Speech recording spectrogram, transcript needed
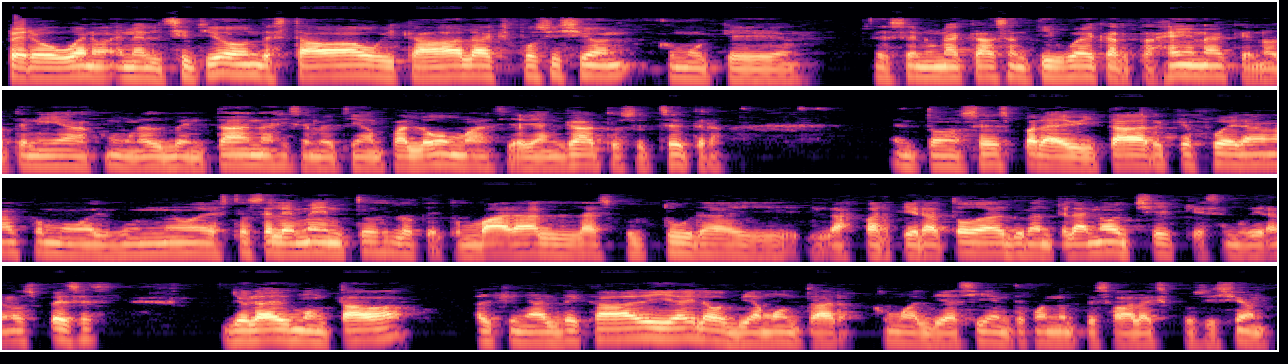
pero bueno, en el sitio donde estaba ubicada la exposición, como que es en una casa antigua de Cartagena que no tenía como unas ventanas y se metían palomas y habían gatos, etc. Entonces, para evitar que fueran como alguno de estos elementos lo que tumbara la escultura y las partiera todas durante la noche y que se murieran los peces, yo la desmontaba al final de cada día y la volvía a montar como al día siguiente cuando empezaba la exposición.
